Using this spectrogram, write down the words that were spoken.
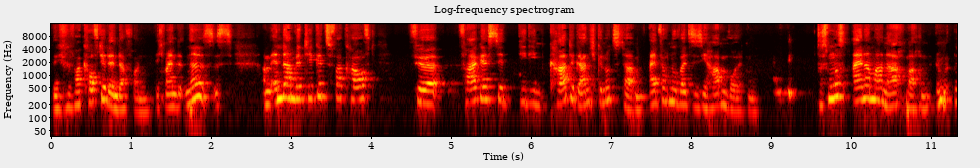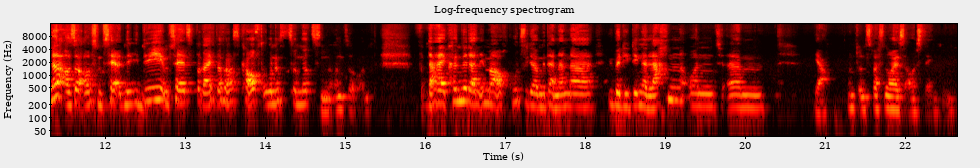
wie viel verkauft ihr denn davon? Ich meine, ne, es ist, am Ende haben wir Tickets verkauft für Fahrgäste, die die Karte gar nicht genutzt haben, einfach nur, weil sie sie haben wollten. Das muss einer mal nachmachen, Im, ne? also aus dem eine Idee im Sales-Bereich, dass er was kauft, ohne es zu nutzen und so. Und daher können wir dann immer auch gut wieder miteinander über die Dinge lachen und ähm, ja und uns was Neues ausdenken.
